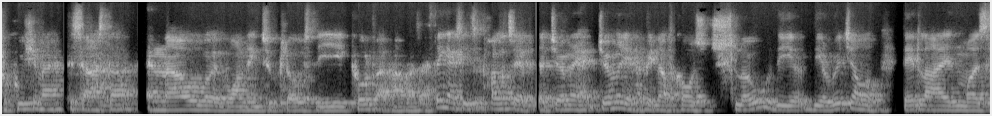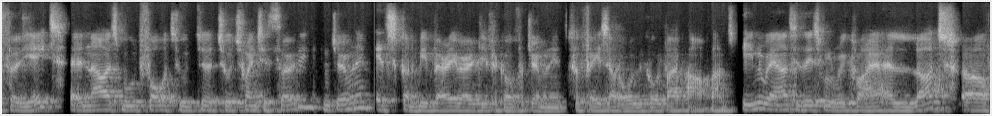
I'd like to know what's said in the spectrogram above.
Fukushima disaster, and now uh, wanting to close the coal-fired power plants. I think actually it's positive that Germany Germany have been, of course, slow. The the original deadline was 38, and now it's moved forward to to, to 2030 in Germany. It's going to be very very difficult for Germany to phase out all the coal-fired power plants. In reality, this will require a lot of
